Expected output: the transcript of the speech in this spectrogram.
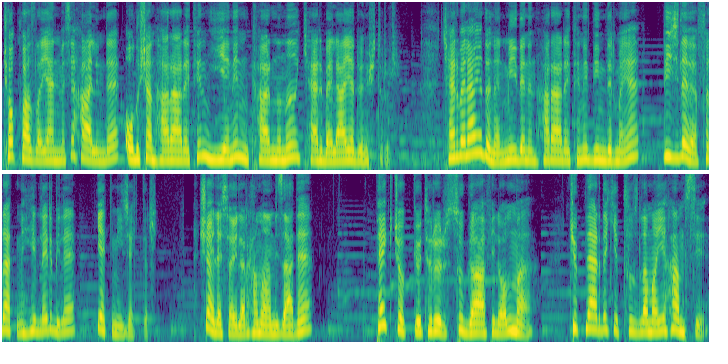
Çok fazla yenmesi halinde oluşan hararetin yiyenin karnını Kerbela'ya dönüştürür. Kerbela'ya dönen midenin hararetini dindirmeye Dicle ve Fırat nehirleri bile yetmeyecektir. Şöyle söyler Hamamizade, Pek çok götürür su gafil olma, küplerdeki tuzlamayı hamsi,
